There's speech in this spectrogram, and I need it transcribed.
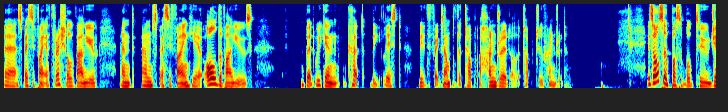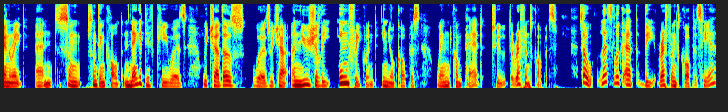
uh, specify a threshold value, and I'm specifying here all the values, but we can cut the list with, for example, the top 100 or the top 200. It's also possible to generate some something called negative keywords, which are those words which are unusually infrequent in your corpus when compared to the reference corpus. So let's look at the reference corpus here,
